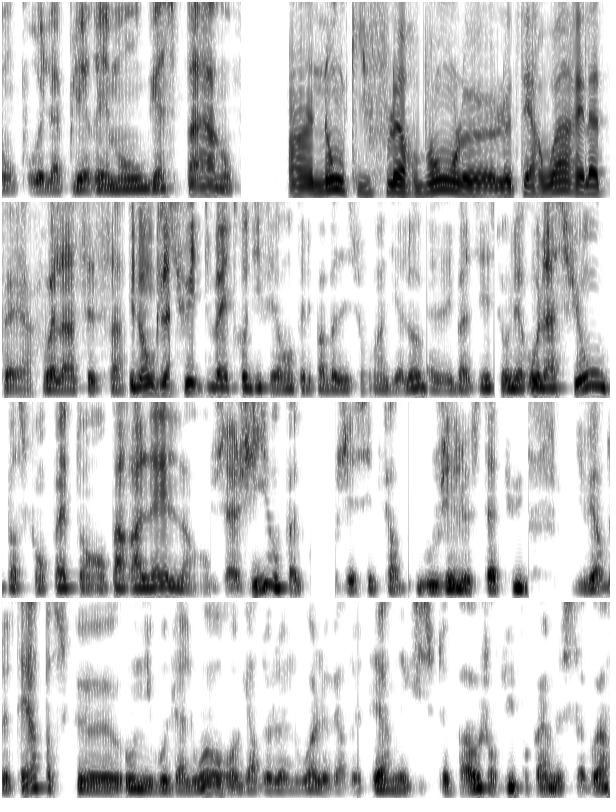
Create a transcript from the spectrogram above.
On pourrait l'appeler Raymond ou Gaspard. Un nom qui fleure bon le, terroir et la terre. Voilà, c'est ça. Et donc la suite va être différente. Elle n'est pas basée sur un dialogue, elle est basée sur les relations, parce qu'en fait, en, parallèle, j'agis. En fait, j'essaie de faire bouger le statut du ver de terre, parce que au niveau de la loi, au regard de la loi, le ver de terre n'existe pas aujourd'hui. Il faut quand même le savoir.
